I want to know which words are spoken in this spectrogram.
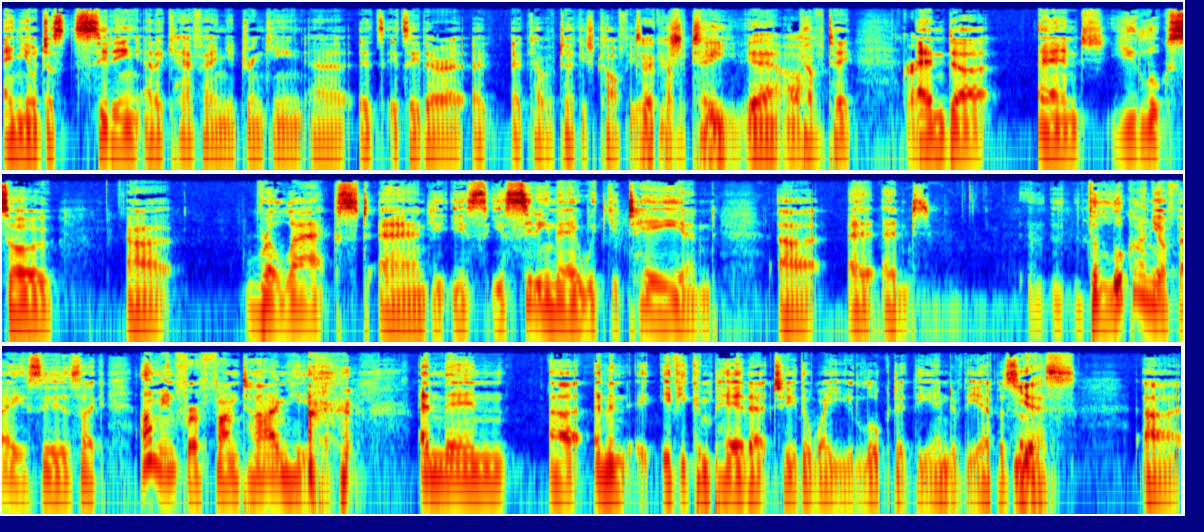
And you're just sitting at a cafe and you're drinking. Uh, it's it's either a, a, cup of Turkish coffee or a cup of tea tea, yeah, oh, cup of tea, great. and uh, and you look so uh, relaxed, and you, you're sitting there with your tea, and uh, and, and the look on your face is like I'm in for a fun time here, and then uh, and then if you compare that to the way you looked at the end of the episode, Yes. uh,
